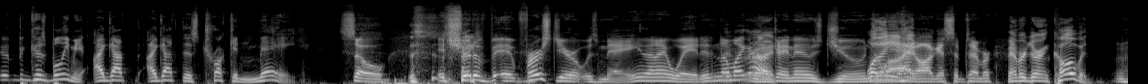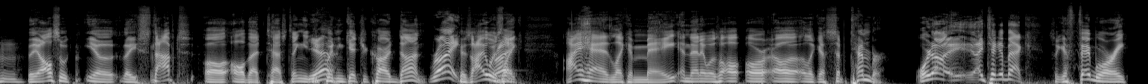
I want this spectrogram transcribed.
uh, because believe me, I got I got this truck in May. So it should have been first year it was May, then I waited and I'm like, oh, Right. okay, and then it was June, Well, July, had- August, September. Remember during COVID, Mhm. They also, you know, they stopped all, all that testing, and Yeah. you couldn't get your car done. Right, Because I was right. like, I had like a May, and then it was all, or uh, like a September, or no, I I take it back. It's like a February,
